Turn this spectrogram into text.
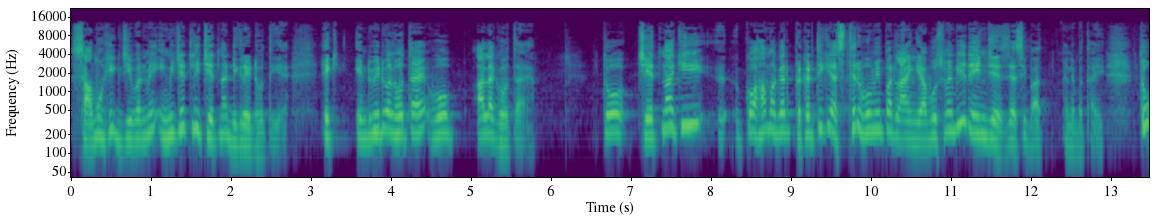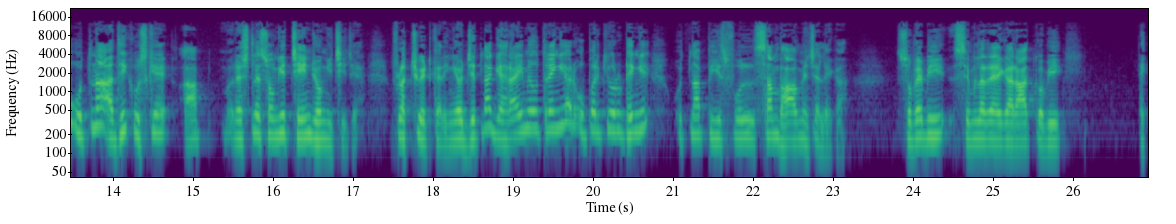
सामूहिक जीवन में इमीडिएटली चेतना डिग्रेड होती है। एक इंडिविजुअल होता है, वो अलग होता है। तो चेतना की, को हम अगर प्रकृति की अस्थिर भूमि पर लाएँगे, अब उसमें भी रेंजेस जैसी बात मैंने बताई तो उतना अधिक उसके आप रेस्टलेस होंगे चेंज होंगी चीज़ें फ्लक्चुएट करेंगे और जितना गहराई में उतरेंगे और ऊपर की ओर उठेंगे, उतना पीसफुल संभाव में चलेगा। सुबह भी सिमिलर रहेगा, रात को भी। एक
